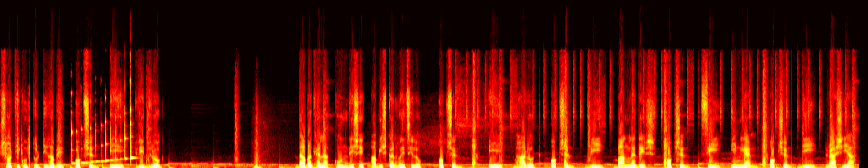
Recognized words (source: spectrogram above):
সঠিক উত্তরটি হবে অপশন এ হৃদরোগ। দাবা খেলা কোন দেশে আবিষ্কার হয়েছিল? Option A Bharat. Option B Bangladesh. Option C England. Option D Russia.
